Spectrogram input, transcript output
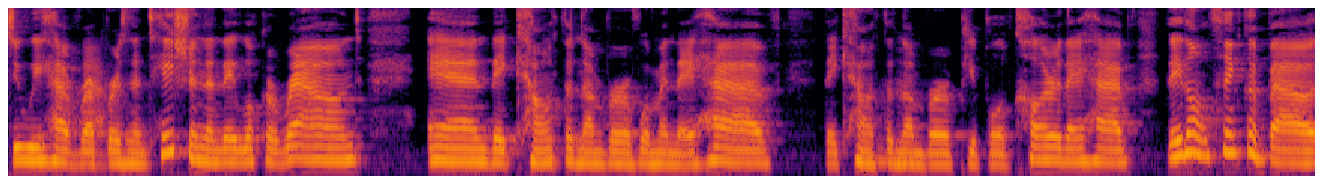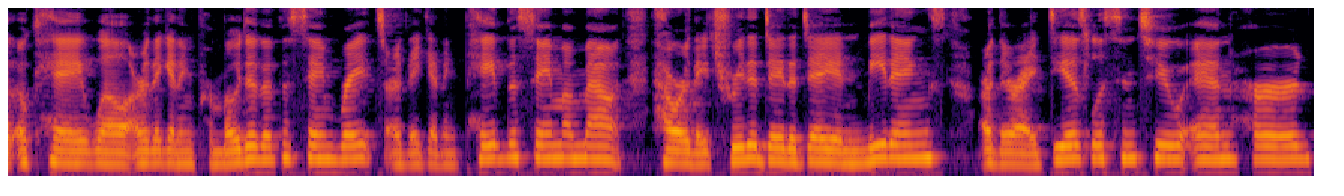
do we have Yeah. representation? And they look around and they count the number of women they have. They count the Mhm. number of people of color they have. They don't think about, okay, well, are they getting promoted at the same rates? Are they getting paid the same amount? How are they treated day to day in meetings? Are their ideas listened to and heard?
